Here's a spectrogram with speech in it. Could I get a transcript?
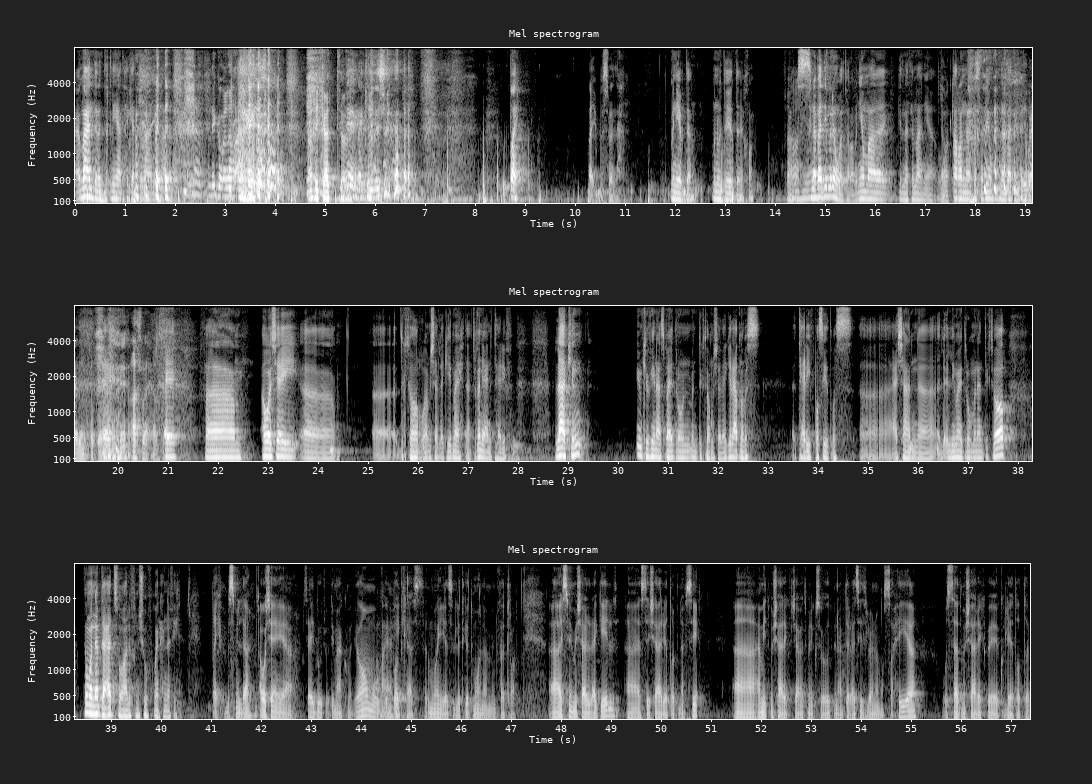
ما عندنا التقنيات حقت ثمانية. خليكم على ما في كات راحتنا كلش. طيب. طيب بسم الله. من يبدأ؟ من وده يبدأ يا إخوان؟ بس إحنا بادين من أول ترى. من يوم ما قلنا ثمانية أوكي. قررنا انفسنا فيهم إحنا بادين هذه بعدين نحطها إيه. آخر الحلقة إيه. فاول شيء آه، آه، الدكتور مشعل العقيل ما يحتاج غني عن التعريف. لكن يمكن في ناس ما يدرون من الدكتور مشعل العقيل عطنا بس تعريف بسيط بس آه، عشان آه، اللي ما يدرون من الدكتور. ثم نبدأ عاد سوالف نشوف وين حنا فيه. طيب بسم الله. أول شيء آه، سعيد بوجودي معكم اليوم وفي. البودكاست المميز اللي تقدمونه من فترة. آه اسمي مشعل العقيل استشاري طب نفسي. عميد مشارك في جامعة الملك سعود بن عبد العزيز للعلوم الصحية وأستاذ مشارك بكلية الطب.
